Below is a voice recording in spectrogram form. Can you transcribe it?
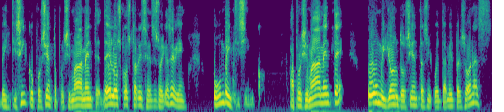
25% aproximadamente de los costarricenses, oígase bien, un 25, aproximadamente 1.250.000 personas,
